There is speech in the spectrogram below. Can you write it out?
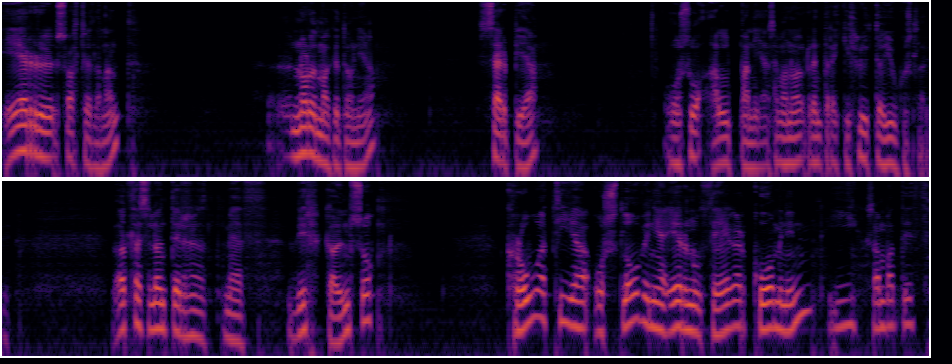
eru Svartfjallaland Norðmakedónia Serbia og svo Albania sem hann reyndar ekki hluti á Júkoslavi öll þessi lönd eru með virka umsókn. Kroatia og Slovenia eru nú þegar komin inn í sambandið.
